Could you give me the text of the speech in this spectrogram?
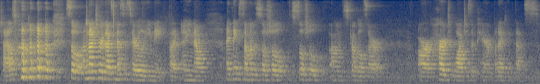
child. so I'm not sure that's necessarily unique, but, uh, you know, I think some of the social social um, struggles are are hard to watch as a parent, but I think that's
